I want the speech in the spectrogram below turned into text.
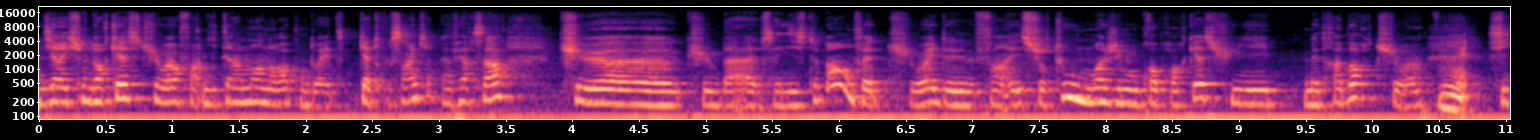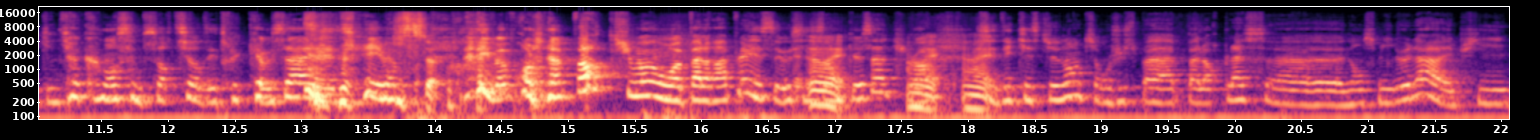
direction d'orchestre, tu vois, enfin littéralement en Europe on doit être 4 ou 5 à faire ça, que, euh, que bah ça n'existe pas en fait, tu vois, et, de- et surtout moi j'ai mon propre orchestre, je suis maître à bord, tu vois. Ouais. Si quelqu'un commence à me sortir des trucs comme ça, euh, il va il va prendre la porte, tu vois, on va pas le rappeler, c'est aussi Ouais. simple que ça, tu vois. Ouais. C'est des questionnements qui ont juste pas, pas leur place euh, dans ce milieu-là. Et puis,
